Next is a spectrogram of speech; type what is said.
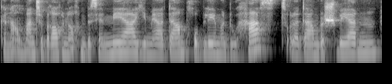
Genau, manche brauchen auch ein bisschen mehr. Je mehr Darmprobleme du hast oder Darmbeschwerden,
